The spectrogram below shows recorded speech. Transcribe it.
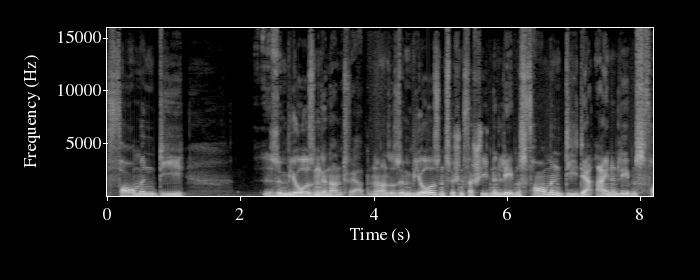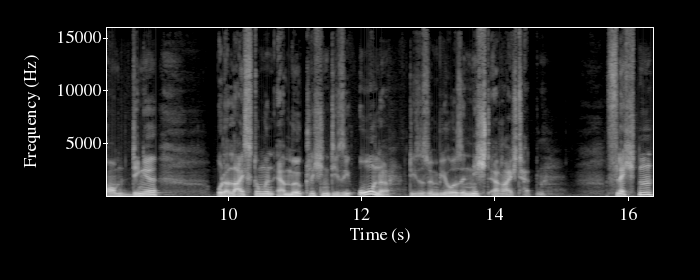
Formen, die Symbiosen genannt werden. Ne? Also Symbiosen zwischen verschiedenen Lebensformen, die der einen Lebensform Dinge oder Leistungen ermöglichen, die sie ohne diese Symbiose nicht erreicht hätten. Flechten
